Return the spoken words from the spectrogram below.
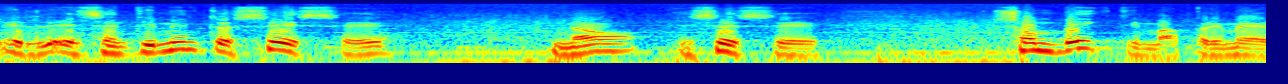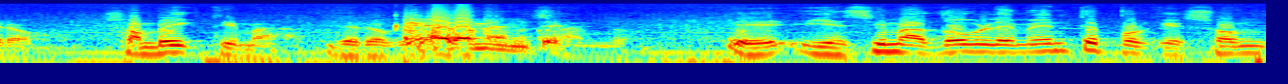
el, el sentimiento es ese, ¿no? Es ese. Son víctimas primero, son víctimas de lo que Claramente. está pasando. Eh, y encima doblemente porque son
